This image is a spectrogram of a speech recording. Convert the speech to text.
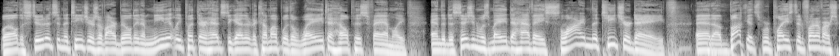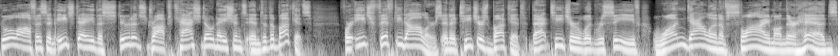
Well, the students and the teachers of our building immediately put their heads together to come up with a way to help his family. And the decision was made to have a Slime the Teacher Day. And uh, buckets were placed in front of our school office, and each day the students dropped cash donations into the buckets. For each $50 in a teacher's bucket, that teacher would receive one gallon of slime on their heads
